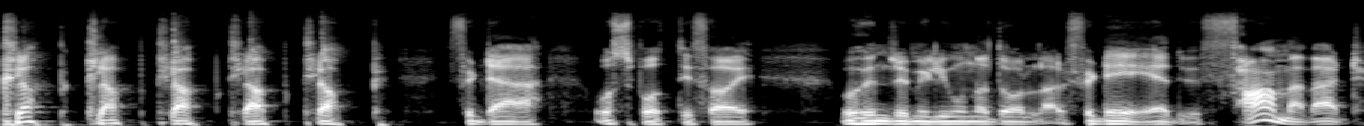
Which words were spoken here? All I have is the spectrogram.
Klapp, klapp, klapp, klapp, klapp for deg og Spotify og 100 millioner dollar, for det er du faen meg verdt.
